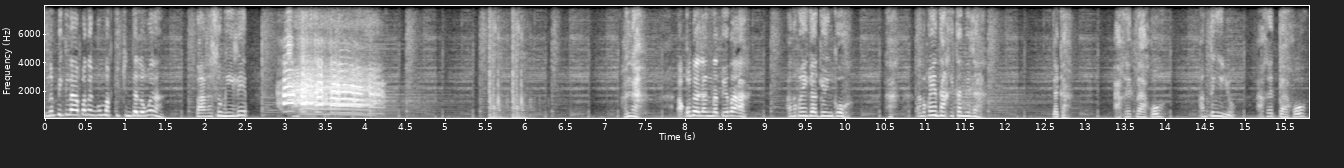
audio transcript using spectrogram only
nabigla pa nang umakyat yung dalawa para sumilip. Hala, ako na lang natira. Ano kaya gagawin ko? Ha, Ano kaya nakita nila? Teka, akit ba ako? Ang tingin nyo, akit ba ako?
